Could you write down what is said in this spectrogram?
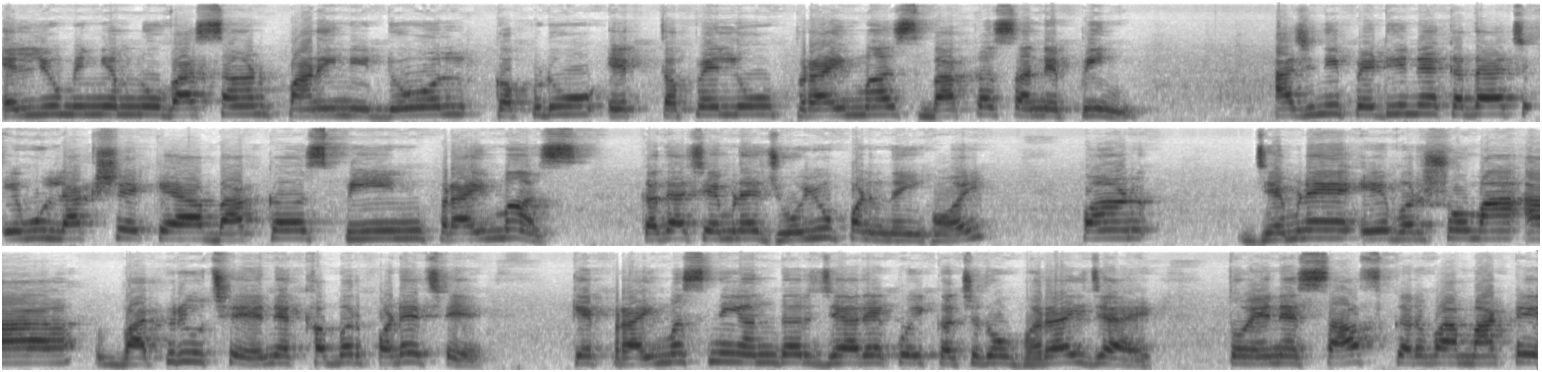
એલ્યુમિનિયમનું વાસણ, પાણીની ડોલ, કપડું, એક તપેલું, પ્રાઇમસ, બાકસ અને પિન. આજની પેઢીને કદાચ એવું લાગશે કે આ બાકસ, પિન, પ્રાઇમસ કદાચ એમણે જોયું પણ નહીં હોય, પણ જેમણે એ વર્ષોમાં આ વાપર્યું છે, એને ખબર પડે છે કે પ્રાઇમસની અંદર જ્યારે કોઈ કચરો ભરાઈ જાય તો એને સાફ કરવા માટે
